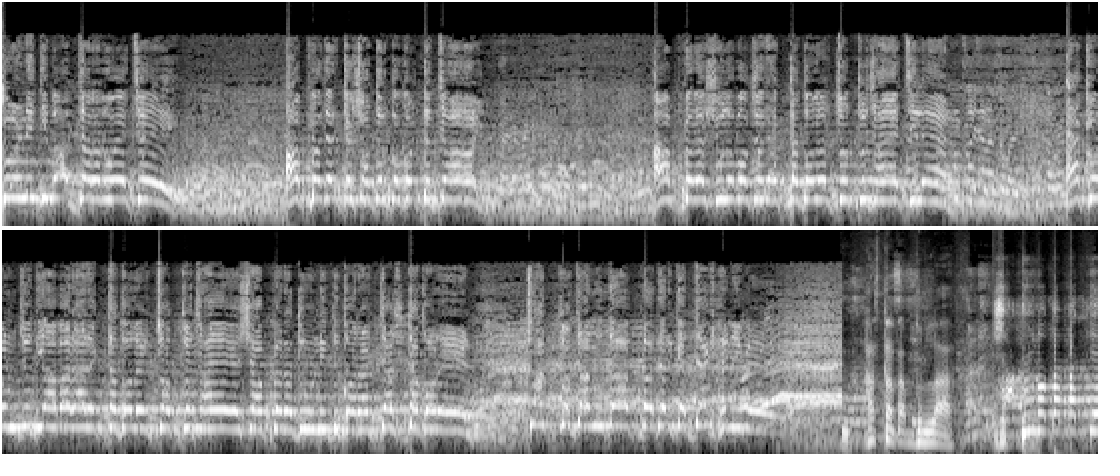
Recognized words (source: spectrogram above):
দুর্নীতিবাজ যারা রয়েছে, আপনাদেরকে সতর্ক করতে চাই। আপনারা ষোলো বছর একটা দলের ছত্র ছায়া ছিলেন। এখন যদি আবার আরেকটা দলের ছত্র ছায়া এসে আপনারা দুর্নীতি করার চেষ্টা করেন ছত্র চালুতে আপনাদেরকে দেখে নিবে। হাসনাত আবদুল্লাহ। স্বাধীনতাটাকে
